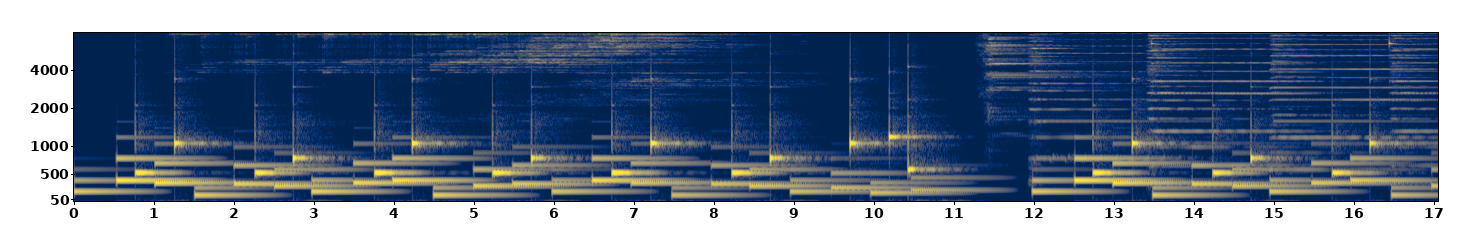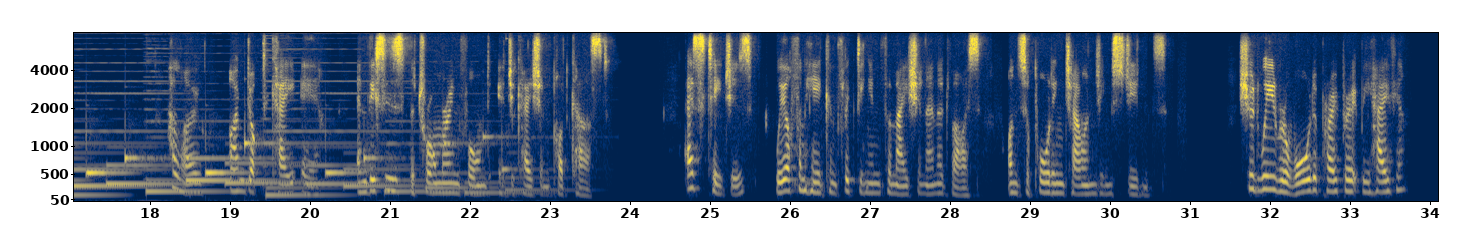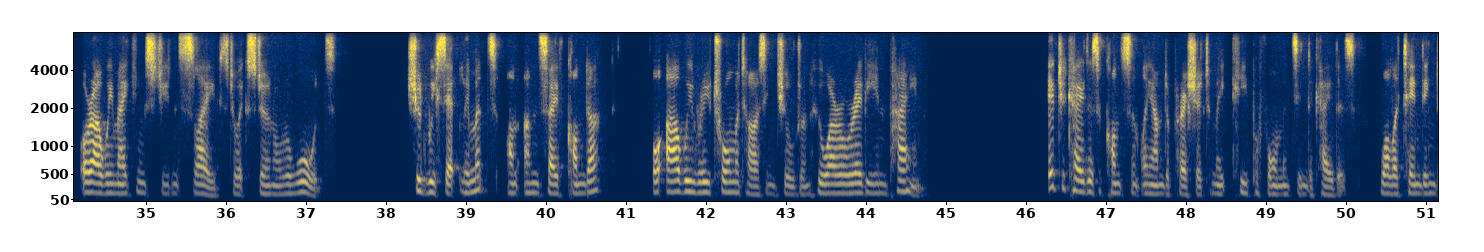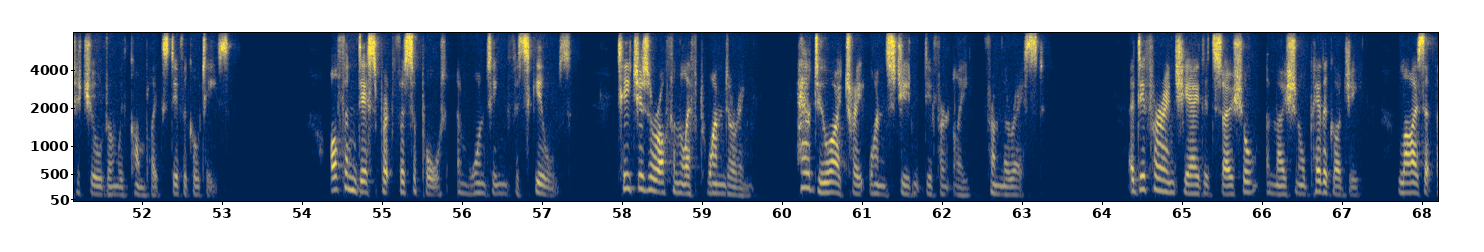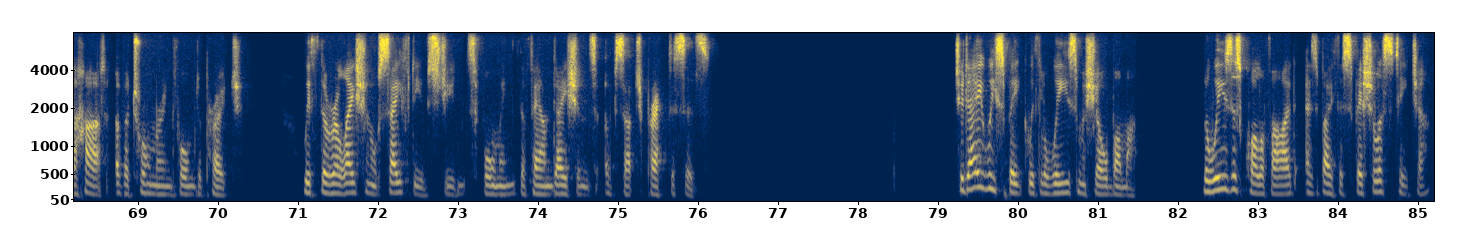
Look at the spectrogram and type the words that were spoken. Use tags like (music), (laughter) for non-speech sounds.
Hello, I'm Dr. Kay Ayre, and this is the Trauma Informed Education Podcast. As teachers, we often hear conflicting information and advice on supporting challenging students. Should we reward appropriate behaviour, or are we making students slaves to external rewards? Should we set limits on unsafe conduct, or are we re traumatising children who are already in pain? Educators are constantly under pressure to meet key performance indicators while attending to children with complex difficulties. Often desperate for support and wanting for skills, teachers are often left wondering how do I treat one student differently from the rest? A differentiated social emotional pedagogy lies at the heart of a trauma informed approach, with the relational safety of students forming the foundations of such practices. Today we speak with Louise Michelle Bomber. Louise is qualified as both a specialist teacher,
